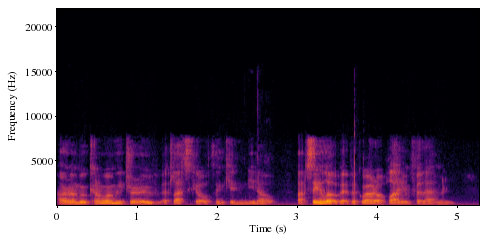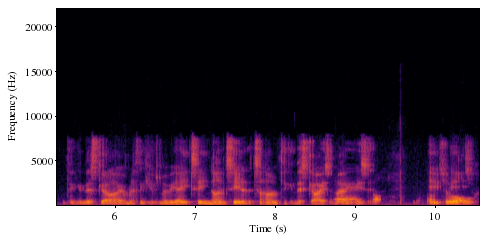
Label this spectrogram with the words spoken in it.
I remember kind of when we drew Atletico, thinking, you know, I'd seen a little bit of Aguero playing for them, and I'm thinking this guy. I mean, I think he was maybe 18, 19 at the time. Thinking this guy is amazing. Not, not he, too old.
